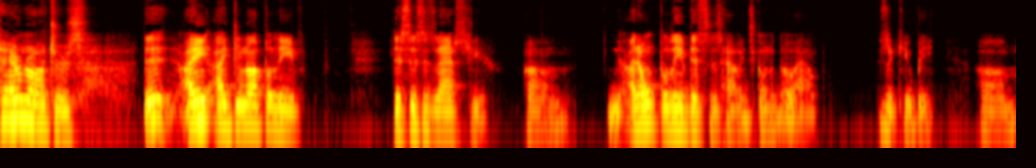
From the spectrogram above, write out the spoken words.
Aaron Rodgers, this, I I do not believe this is his last year. Um, I don't believe this is how he's going to go out as a QB. Um,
